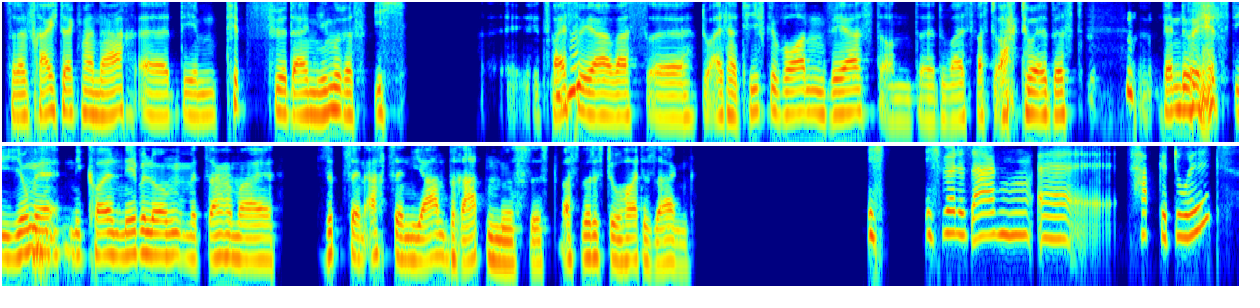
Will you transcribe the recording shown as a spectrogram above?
So, dann frage ich direkt mal nach äh, dem Tipp für dein jüngeres Ich. Jetzt weißt mhm. du ja, was äh, du alternativ geworden wärst und äh, du weißt, was du aktuell bist wenn du jetzt die junge Nicole Nebelung mit, sagen wir mal, 17, 18 Jahren beraten müsstest, was würdest du heute sagen? Ich, ich würde sagen, äh, hab Geduld,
